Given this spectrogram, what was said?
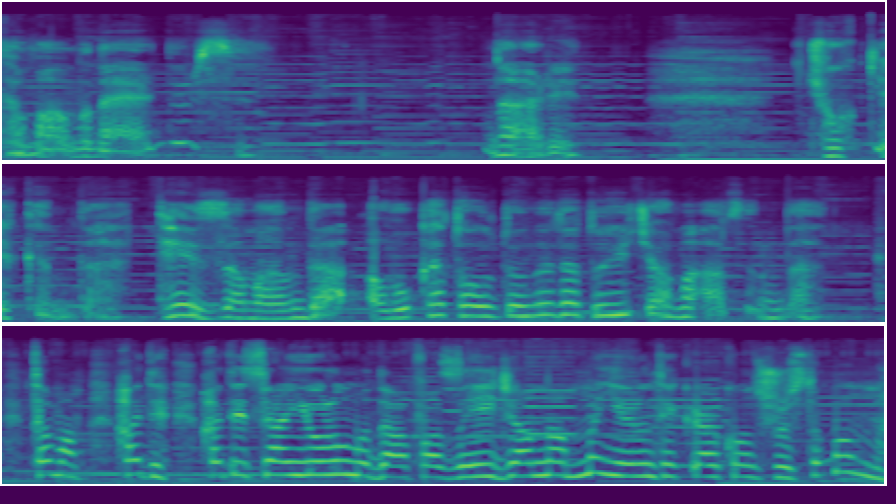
tamamını erdirsin. Narin çok yakında tez zamanda avukat olduğunu da duyacağım ağzından. Tamam hadi hadi sen yorulma daha fazla heyecanlanma. Yarın tekrar konuşuruz tamam mı?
